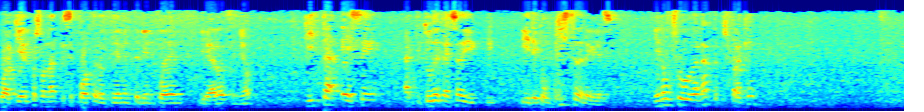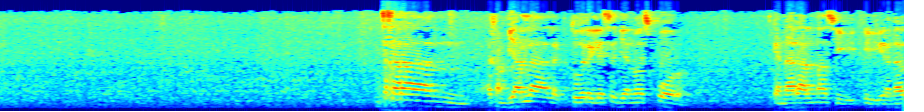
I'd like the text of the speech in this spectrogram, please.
cualquier persona que se porte relativamente bien puede llegar al Señor, quita esa actitud de defensa y, y- y de conquista de la iglesia. Y no busco ganarte, pues ¿para qué? Empiezan a cambiar la, la actitud de la iglesia ya no es por ganar almas y, y ganar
